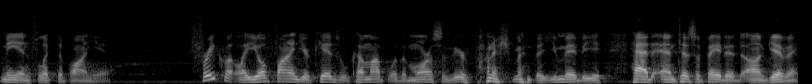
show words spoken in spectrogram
me inflict upon you? Frequently, you'll find your kids will come up with a more severe punishment that you maybe had anticipated on giving.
